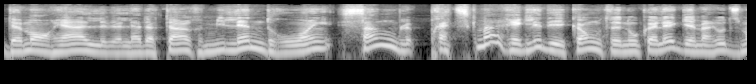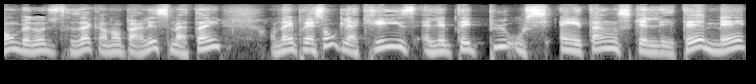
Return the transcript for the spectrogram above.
de Montréal, la docteure Mylène Drouin, semble pratiquement régler des comptes. Nos collègues Mario Dumont, Benoît Dutrisac en ont parlé ce matin. On a l'impression que la crise, elle est peut-être plus aussi intense qu'elle l'était, mais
